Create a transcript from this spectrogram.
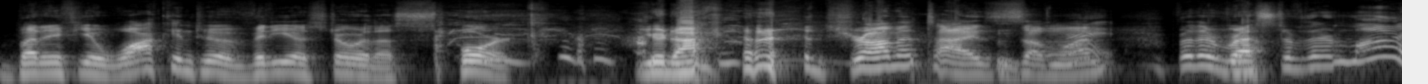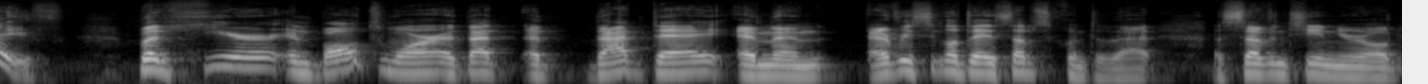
but if you walk into a video store with a spork, you're not going to traumatize someone Right. for the rest of their life. But here in Baltimore, at that at that day, and then every single day subsequent to that, a 17 year old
